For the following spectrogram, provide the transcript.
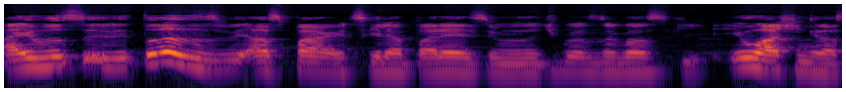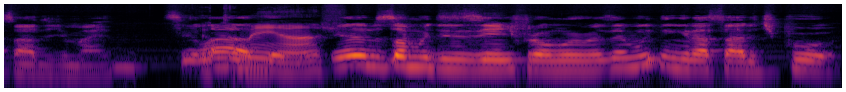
Aí você vê todas as, as partes que ele aparece, mano, tipo, os negócios que eu acho engraçado demais. Sei eu lá, também acho. Eu não sou muito exigente pro amor, mas é muito engraçado, tipo,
